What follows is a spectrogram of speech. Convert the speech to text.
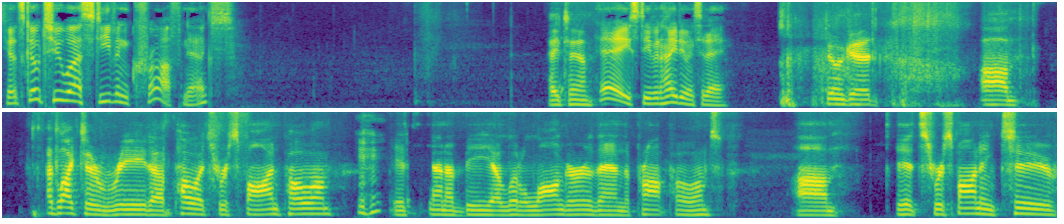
Okay, let's go to uh, Stephen Croft next. Hey, Tim. Hey, Stephen. How you doing today? Doing good. Um, I'd like to read a Poets Respond poem. Mm-hmm. It's going to be a little longer than the prompt poems. Um, it's responding to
